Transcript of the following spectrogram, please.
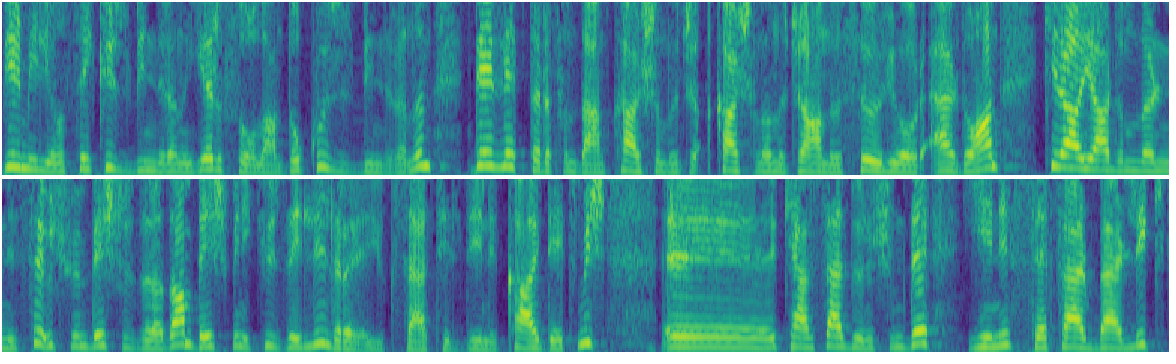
1 milyon 800 bin liranın yarısı olan 900 bin liranın devlet tarafından karşılanacağını söylüyor Erdoğan. Kira yardımlarının ise 3500 liradan 5250 liraya yükseltildiğini kaydetmiş. E, kentsel dönüşümde yeni seferberlik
